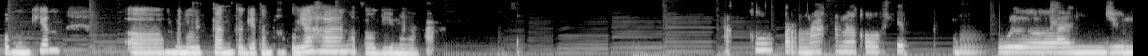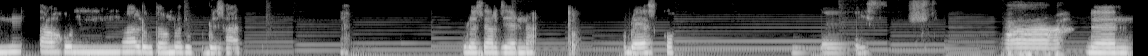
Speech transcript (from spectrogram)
Atau mungkin uh, menyulitkan kegiatan perkuliahan atau gimana kak? Aku pernah kena covid bulan Juni tahun lalu tahun 2021 udah sarjana udah eskop guys Wah, dan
